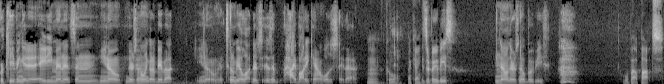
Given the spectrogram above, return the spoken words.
We're keeping it at 80 minutes, and you know there's only going to be about you know, it's going to be a lot. There's, there's a high body count. We'll just say that. Mm, cool. Yeah. Okay. Is there boobies? No, there's no boobies. what about butts?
